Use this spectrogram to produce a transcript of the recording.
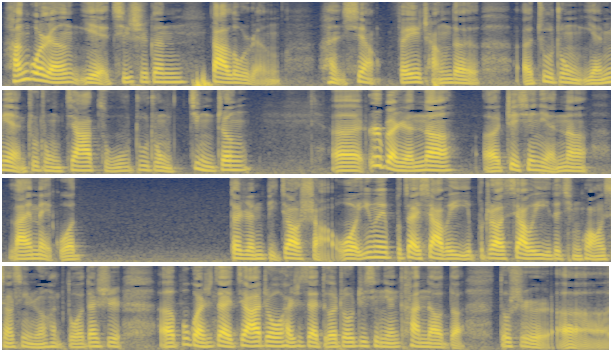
韩国人也其实跟大陆人很像，非常的呃注重颜面，注重家族，注重竞争。呃，日本人呢，呃这些年呢来美国。的人比较少，我因为不在夏威夷，不知道夏威夷的情况。我相信人很多，但是，呃，不管是在加州还是在德州，这些年看到的都是呃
